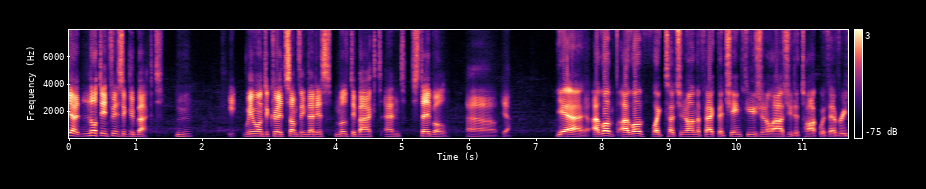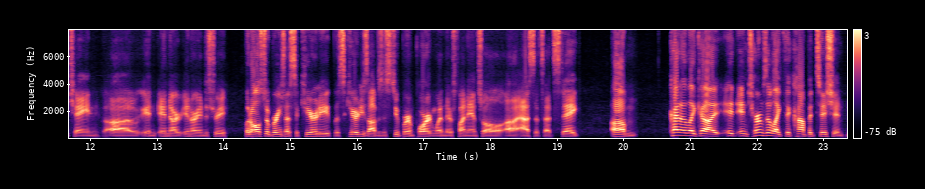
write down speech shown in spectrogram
yeah not intrinsically backed. Mhm. We want to create something that is multi-backed and stable. Uh, yeah, Yeah, Yeah. I love I love like touching on the fact that chain fusion allows you to talk with every chain uh, in in our in our industry, but also brings us security. But security is obviously super important when there's financial uh, assets at stake. Um, kind of like uh, in, in terms of like the competition,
